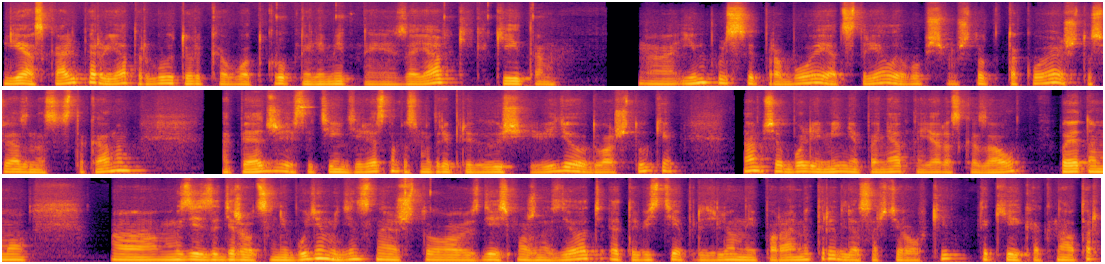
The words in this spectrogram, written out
Я скальпер, я торгую только вот крупные лимитные заявки, какие-то э, импульсы, пробои, отстрелы, в общем, что-то такое, что связано со стаканом. Опять же, если тебе интересно, посмотри предыдущие видео, два штуки. Там все более-менее понятно я рассказал. Поэтому э, мы здесь задерживаться не будем. Единственное, что здесь можно сделать, это ввести определенные параметры для сортировки, такие как натор,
